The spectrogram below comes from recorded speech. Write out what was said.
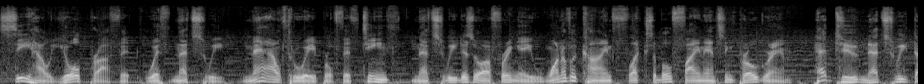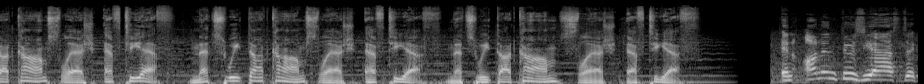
See how you'll profit with NetSuite. Now through April 15th, NetSuite is offering a one-of-a-kind flexible financing program. Head to netsuite.com slash FTF. netsuite.com slash FTF. netsuite.com slash FTF. An unenthusiastic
